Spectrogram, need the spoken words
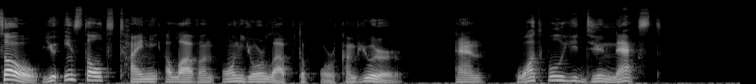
So, you installed Tiny 11 on your laptop or computer. And what will you do next?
